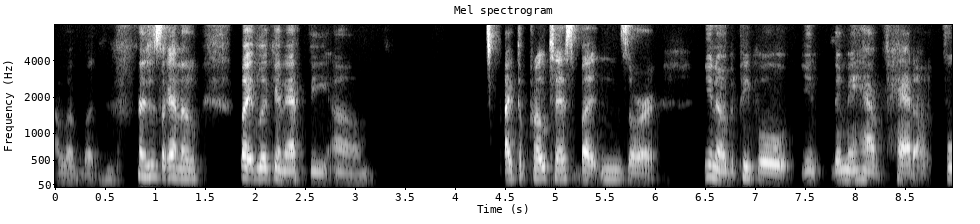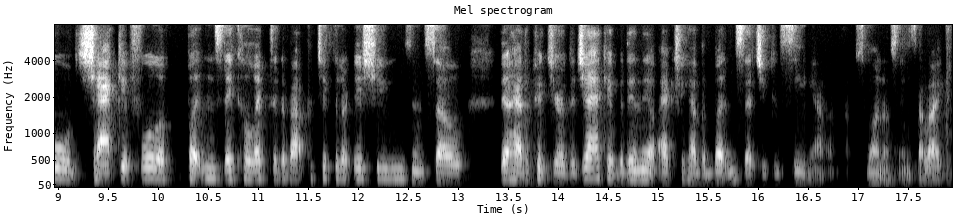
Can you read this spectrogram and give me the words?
I love buttons. I just kind of like looking at the, um, like the protest buttons or, you know, the people, they may have had a full jacket full of buttons they collected about particular issues. And so they'll have a picture of the jacket, but then they'll actually have the buttons that you can see. I don't know, it's one of those things I like.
